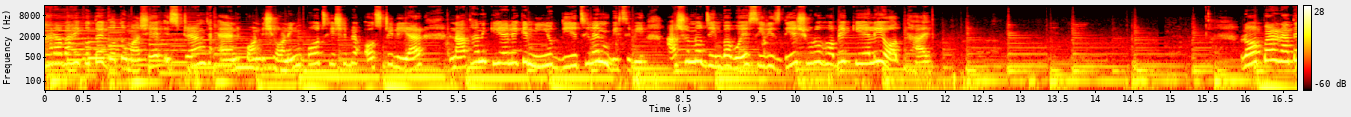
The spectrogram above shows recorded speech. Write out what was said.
ধারাবাহিকতায় গত মাসে স্ট্রেংথ অ্যান্ড কন্ডিশনিং কোচ হিসেবে অস্ট্রেলিয়ার নাথান কিয়ালিকে নিয়োগ দিয়েছিলেন বিসিবি। আসন্ন জিম্বাবুয়ে সিরিজ দিয়ে শুরু হবে কিয়ালি অধ্যায়। রোববার রাতে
